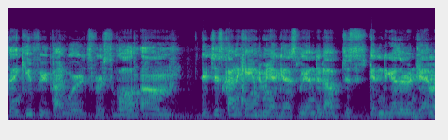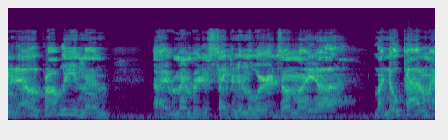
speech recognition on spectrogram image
thank you for your kind words. First of all, um, it just kind of came to me. I guess we ended up just getting together and jamming it out, probably, and then I remember just typing in the words on my uh, my notepad on my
